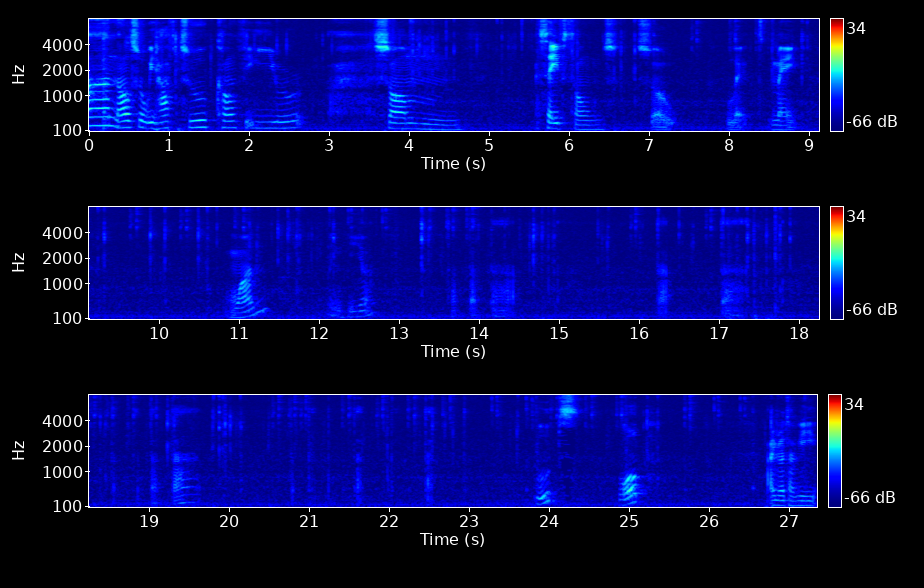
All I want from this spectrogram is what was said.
And also we have to configure some safe zones. So let's make one not a,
